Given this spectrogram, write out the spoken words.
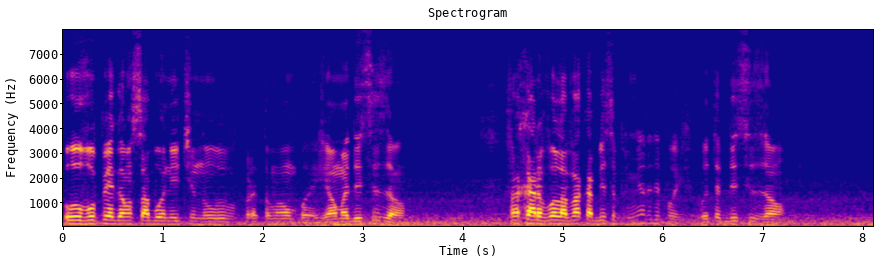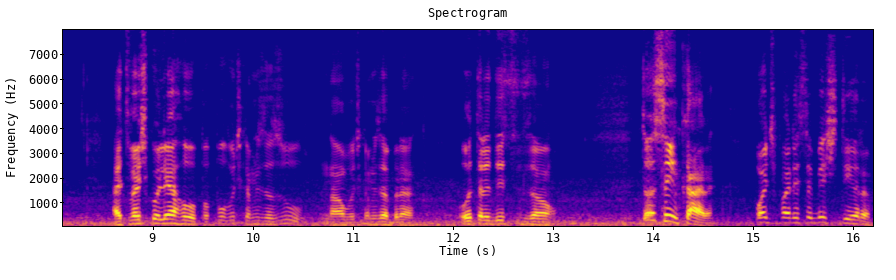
Ou vou pegar um sabonete novo para tomar um banho. Já é uma decisão. Fala, cara, vou lavar a cabeça primeiro depois? Outra decisão. Aí tu vai escolher a roupa. Pô, vou de camisa azul? Não, vou de camisa branca. Outra decisão. Então assim, cara, pode parecer besteira,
